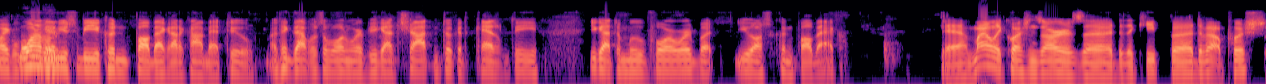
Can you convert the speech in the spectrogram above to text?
like well, one of them used to be you couldn't fall back out of combat too. I think that was the one where if you got shot and took a casualty, you got to move forward, but you also couldn't fall back. Yeah. My only questions are: is uh, do they keep uh, devout push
